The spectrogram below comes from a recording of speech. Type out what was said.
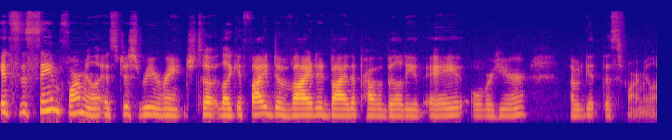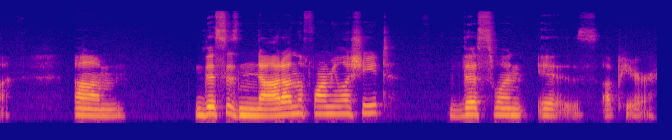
It's the same formula, it's just rearranged. So like if I divided by the probability of A over here, I would get this formula. Um, this is not on the formula sheet. This one is up here.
